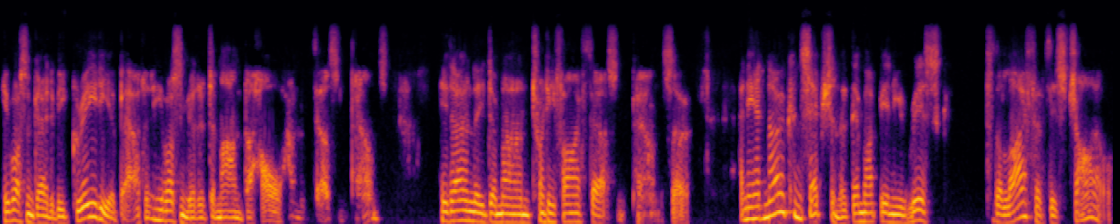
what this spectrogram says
he wasn't going to be greedy about it. He wasn't going to demand the whole hundred thousand pounds. He'd only demand twenty five thousand pounds. So, and he had no conception that there might be any risk to the life of this child,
